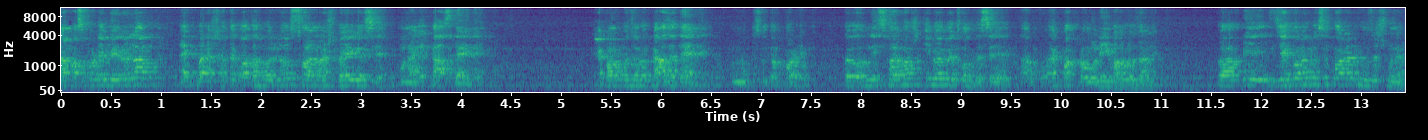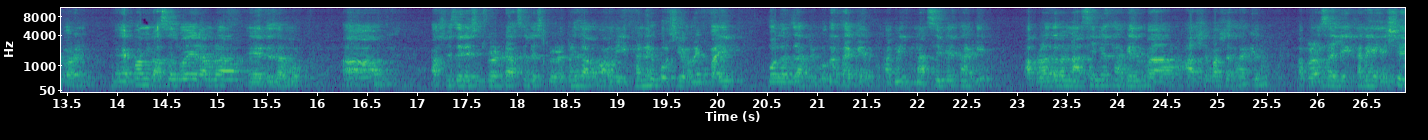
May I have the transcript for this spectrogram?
নামাজ পড়ে বেরোলাম এক ভাইয়ের সাথে কথা হইল, ছয় মাস হয়ে গেছে ওনাকে কাজ দেয় নাই। এখনও পর্যন্ত কাজে দেয় নাই কোনো কিছু তো করে। তো উনি ছয় মাস কীভাবে চলতেছে একমাত্র উনিই ভালো জানে। তো আপনি যে কোনো কিছু করেন, বুঝে শুনে করেন। এখন রাসেল ভাইয়ের আমরা এতে যাব। পাশে যে রেস্টুরেন্ট আছে রেস্টুরেন্টে যাব। আমি এখানে বসে অনেক ভাই বলেন যে আপনি কোথায় থাকেন? আমি নাসিমে থাকি। আপনারা যারা নাসিমে থাকেন বা আশেপাশে থাকেন, আপনারা চাইলে এখানে এসে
